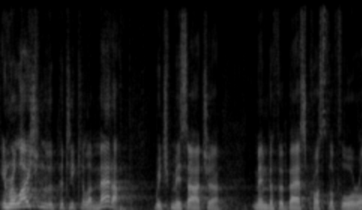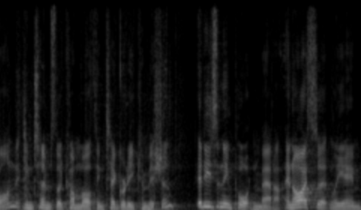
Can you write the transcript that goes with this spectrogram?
In relation to the particular matter which Ms Archer, member for Bass, crossed the floor on, in terms of the Commonwealth Integrity Commission, it is an important matter, and I certainly am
